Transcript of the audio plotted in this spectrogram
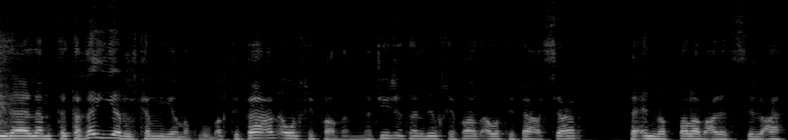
إذا لم تتغير الكمية المطلوبة ارتفاعا أو انخفاضا نتيجة لانخفاض أو ارتفاع السعر فإن الطلب على السلعة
